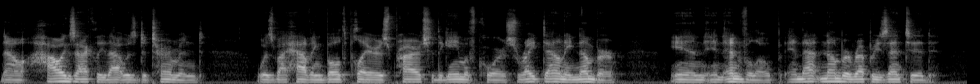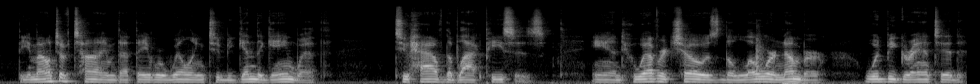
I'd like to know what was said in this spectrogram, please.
Now, how exactly that was determined was by having both players prior to the game, of course, write down a number in an envelope, and that number represented the amount of time that they were willing to begin the game with to have the black pieces. And whoever chose the lower number would be granted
